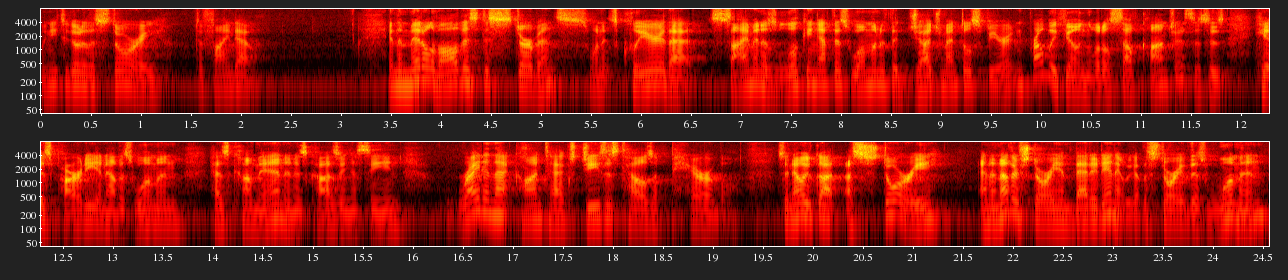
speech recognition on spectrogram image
We need to go to the story to find out. In the middle of all this disturbance, when it's clear that Simon is looking at this woman with a judgmental spirit and probably feeling a little self conscious, this is his party, and now this woman has come in and is causing a scene. Right in that context, Jesus tells a parable. So now we've got a story and another story embedded in it. We've got the story of this woman,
